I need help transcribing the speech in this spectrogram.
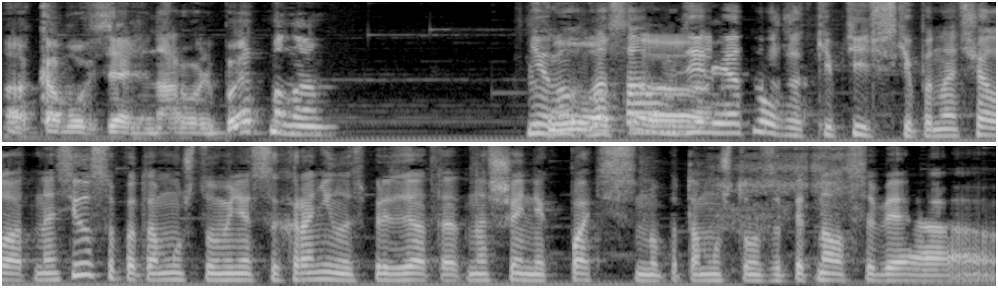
а, кого взяли на роль Бэтмена. Не, ну вот, на самом а... деле я тоже скептически поначалу относился, потому что у меня сохранилось предвзятое отношение к Паттисону, потому что он запятнал себя,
